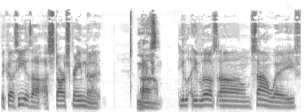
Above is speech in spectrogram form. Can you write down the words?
because he is a, a Starscream nut. Nice. Um, he he loves um Soundwave.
